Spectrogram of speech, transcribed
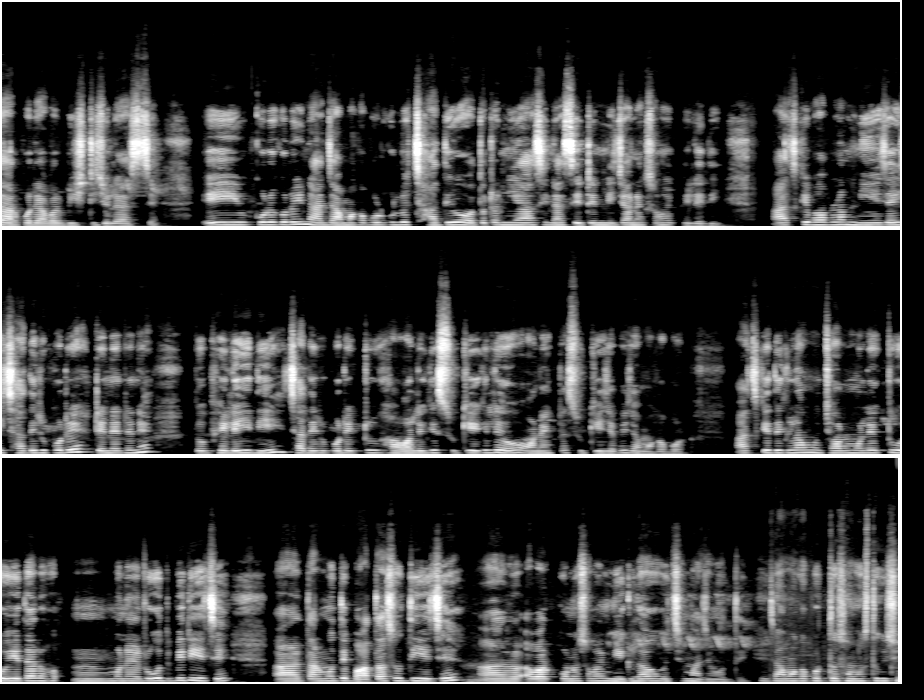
তারপরে আবার বৃষ্টি চলে আসছে। এই করে করেই না জামা কাপড়গুলো ছাদেও অতটা নিয়ে আসি না, সেটের নিচে অনেক সময় ফেলে দিই। আজকে ভাবলাম নিয়ে যাই ছাদের উপরে টেনে টেনে, তো ফেলেই দিই। ছাদের উপরে একটু হাওয়া লেগে শুকিয়ে গেলেও অনেকটা শুকিয়ে যাবে জামা কাপড় আজকে দেখলাম ঝলমলে একটু ওয়েদার মানে রোদ বেরিয়েছে। আর তার মধ্যে বাতাসও দিয়েছে আর আবার কোনো সময় মেঘলাও হচ্ছে মাঝে মধ্যে। জামা কাপড় তো সমস্ত কিছু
